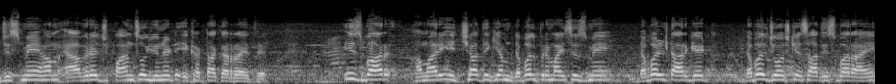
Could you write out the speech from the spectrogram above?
जिसमें हम एवरेज 500 यूनिट इकट्ठा कर रहे थे इस बार हमारी इच्छा थी कि हम डबल प्रेमाइसिस में डबल टारगेट डबल जोश के साथ इस बार आएँ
